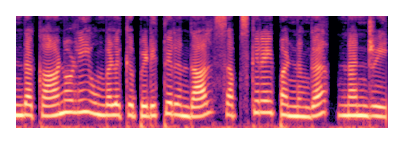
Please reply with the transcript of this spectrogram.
இந்த காணொளி உங்களுக்கு பிடித்திருந்தால் சப்ஸ்கிரைப் பண்ணுங்க. நன்றி.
